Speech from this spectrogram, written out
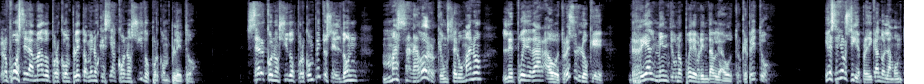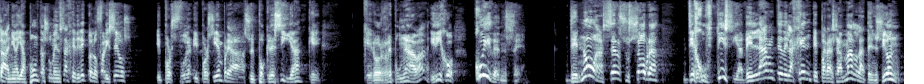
Yo no puedo ser amado por completo a menos que sea conocido por completo. Ser conocido por completo es el don más sanador que un ser humano le puede dar a otro. Eso es lo que realmente uno puede brindarle a otro. ¿Repito? Y el Señor sigue predicando en la montaña y apunta su mensaje directo a los fariseos y por, y por siempre a su hipocresía, que, que lo repugnaba, y dijo, cuídense de no hacer sus obras de justicia delante de la gente para llamar la atención.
